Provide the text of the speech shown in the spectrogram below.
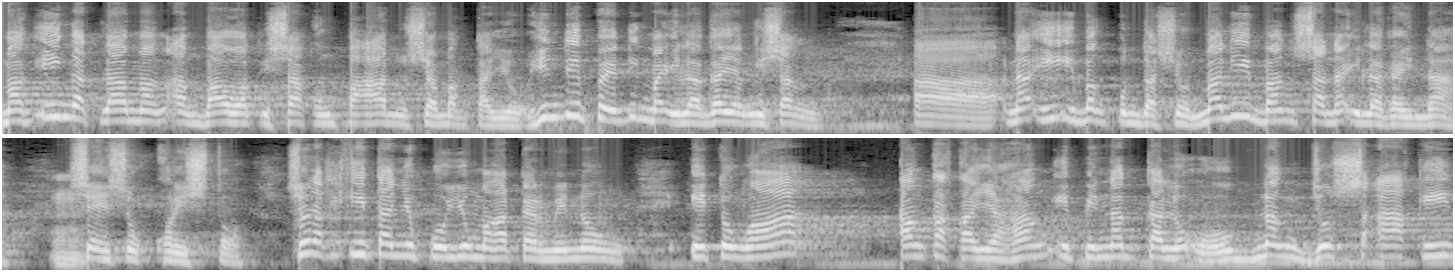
Mag-ingat lamang ang bawat isa kung paano siya magtayo. Hindi pwedeng mailagay ang isang ah, naiibang pundasyon maliban sa nailagay na si Yesu Kristo. So nakikita niyo po yung mga terminong ito nga ang kakayahang ipinagkaloob ng Diyos sa akin.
